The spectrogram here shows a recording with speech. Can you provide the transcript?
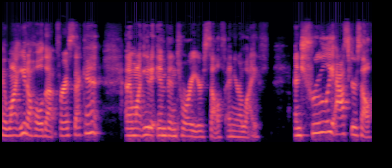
i want you to hold up for a second and i want you to inventory yourself and your life. And truly ask yourself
